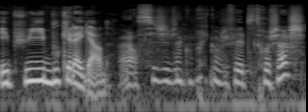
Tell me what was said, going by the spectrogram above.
et puis booker la garde. Alors si j'ai bien compris quand j'ai fait les petites recherches,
